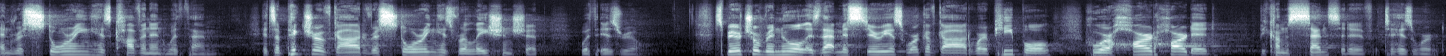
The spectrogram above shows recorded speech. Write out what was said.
and restoring his covenant with them. It's a picture of God restoring his relationship with Israel. Spiritual renewal is that mysterious work of God where people who are hard hearted become sensitive to his word.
